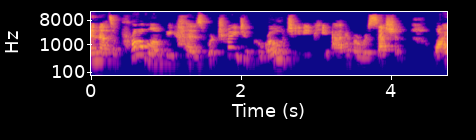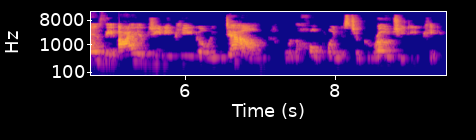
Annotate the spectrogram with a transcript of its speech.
And that's a problem because we're trying to grow GDP out of a recession. Why is the I of GDP going down when the whole point is to grow GDP?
